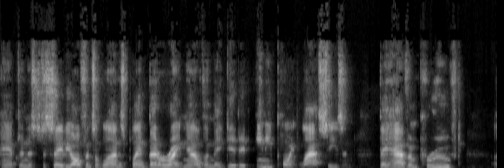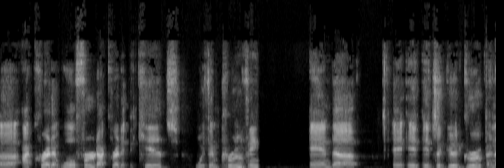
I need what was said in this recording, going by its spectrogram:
Hampton, as to say the offensive line is playing better right now than they did at any point last season. They have improved. Uh, I credit Wolford. I credit the kids with improving, and uh, it, it's a good group. And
